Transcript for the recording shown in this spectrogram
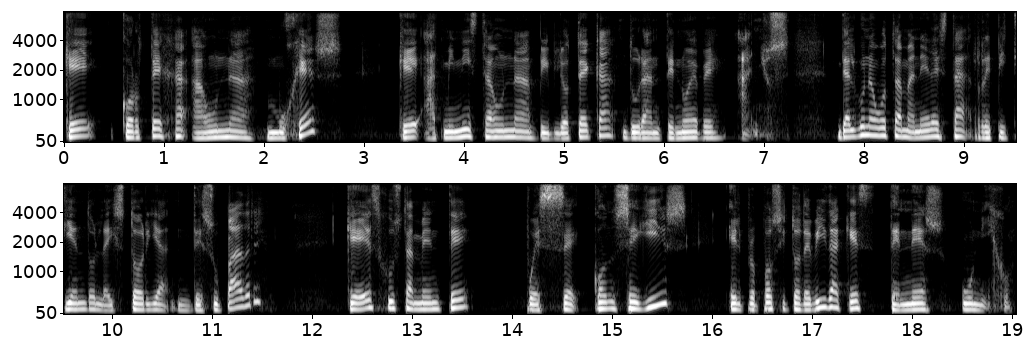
que corteja a una mujer que administra una biblioteca durante nueve años. De alguna u otra manera está repitiendo la historia de su padre, que es justamente pues eh, conseguir el propósito de vida que es tener un hijo.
